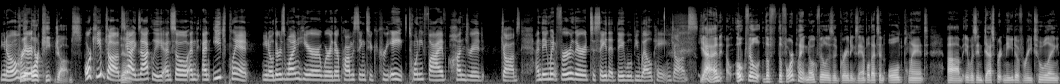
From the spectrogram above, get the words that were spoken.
You know, create or keep jobs or keep jobs. Yeah. Yeah. exactly. And so and and each plant, You know, there's one here where they're promising to create 2,500 jobs, and they went further to say that they will be well-paying jobs. Yeah, and Oakville, the the Ford plant in Oakville is a great example. That's an old plant. Um, it was in desperate need of retooling.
